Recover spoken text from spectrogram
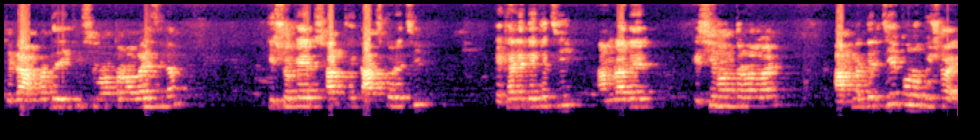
সেটা আমাদের এই কৃষি মন্ত্রণালয়ে ছিলাম, কৃষকের স্বার্থে কাজ করেছি। এখানে দেখেছি আমাদের কৃষি মন্ত্রণালয়, আপনাদের যে কোনো বিষয়ে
